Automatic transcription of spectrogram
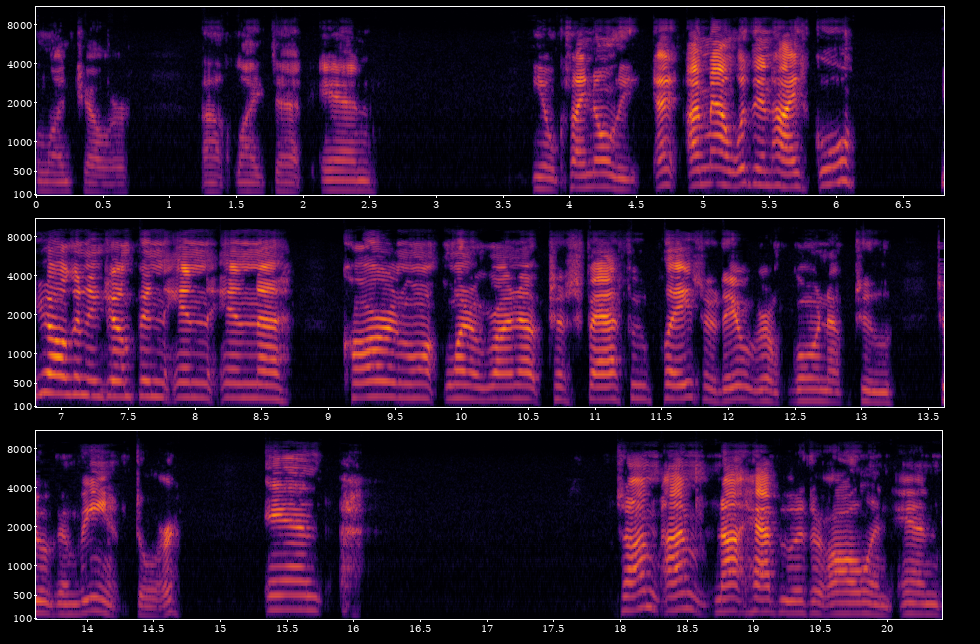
lunch hour. uh, like that. And, you know, because I know the, I, I'm out within high school. You're all to jump in, in, in the car and want, want to run up to fast food place, or they were going up to, to a convenience store. And so I'm, I'm not happy with her all. And, and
